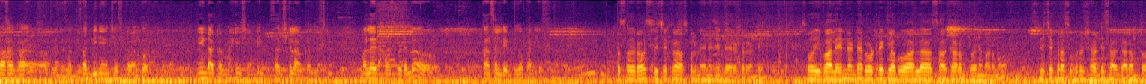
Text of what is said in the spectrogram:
సహకార సద్వినియోగం చేసుకోవాలని కోరుకుంటున్నాను. నేను డాక్టర్ మహేష్ అండి సర్జికల్ ఆంకాలజిస్ట్ మల్లయ్య హాస్పిటల్లో కన్సల్టెంట్గా పనిచేస్తున్నాను. Prasadarao Srichakra hospital managing director అండి. సో ఇవాళ ఏంటంటే రోటరీ క్లబ్ వాళ్ళ సహకారంతో మనము శ్రీచక్ర సూపర్ స్పెషాలిటీ సహకారంతో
